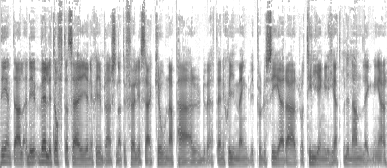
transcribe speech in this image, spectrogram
det är inte alla, det är väldigt ofta så här i energibranschen att du följer så här krona per du vet, energimängd vi producerar och tillgänglighet på dina anläggningar.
